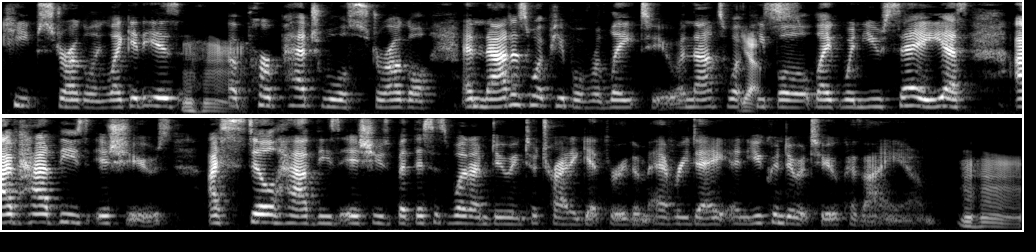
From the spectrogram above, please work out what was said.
keep struggling. Like, it is Mhm. a perpetual struggle and that is what people relate to and that's what Yes. people like when you say yes i've had these issues i still have these issues but this is what i'm doing to try to get through them every day and you can do it too because i am Mm-hmm.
